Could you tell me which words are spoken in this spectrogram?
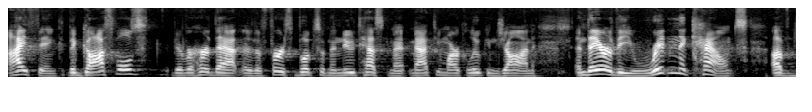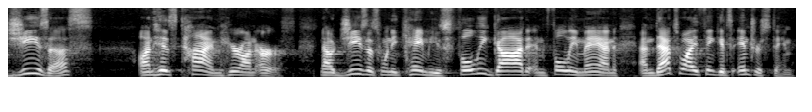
I think the Gospels, have you ever heard that? They're the first books of the New Testament Matthew, Mark, Luke, and John. And they are the written accounts of Jesus on his time here on earth. Now, Jesus, when he came, he's fully God and fully man. And that's why I think it's interesting.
